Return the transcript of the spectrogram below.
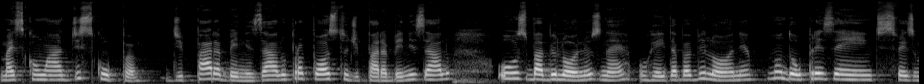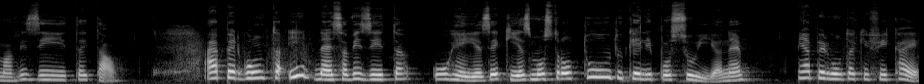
mas com a desculpa de parabenizá-lo, o propósito de parabenizá-lo, os babilônios, né, o rei da Babilônia, mandou presentes, fez uma visita e tal. A pergunta, e nessa visita, o rei Ezequias mostrou tudo que ele possuía, né? E a pergunta que fica é:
